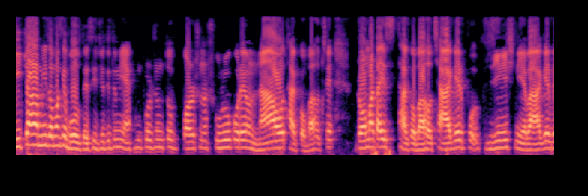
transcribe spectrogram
এইটা আমি তোমাকে বলতেছি, যদি তুমি এখন পর্যন্ত পড়াশোনা শুরু করেও নাও থাকো বা হচ্ছে ট্রমাটাইজ থাকো বা হচ্ছে আগের জিনিস নিয়ে বা আগের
